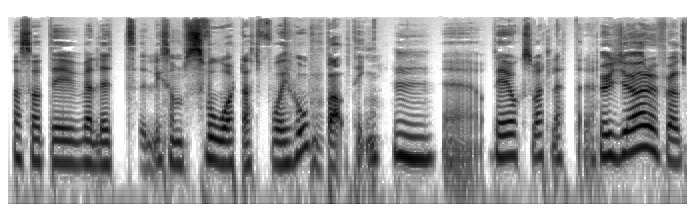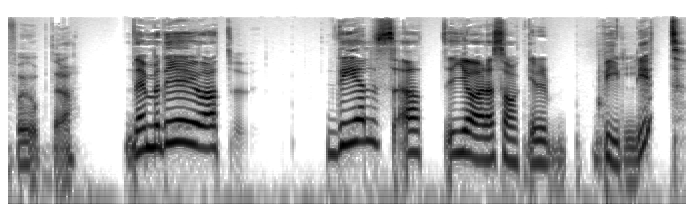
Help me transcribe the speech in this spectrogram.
Alltså att det är väldigt liksom, svårt att få ihop allting. Mm. Eh, det har också varit lättare. Hur gör du för att få ihop det då? Nej, men det är ju att dels att göra saker billigt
